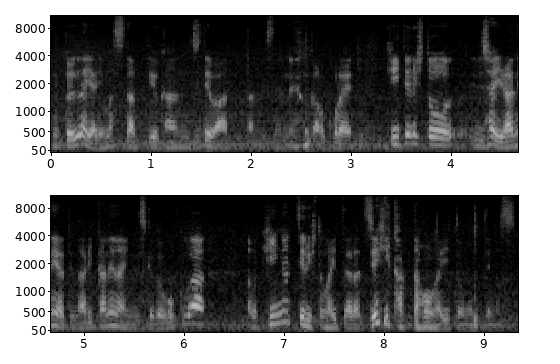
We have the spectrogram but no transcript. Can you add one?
もう一回ぐらいやりますかっていう感じではあったんですよね。なんかこれ、聞いてる人、じゃあいらねえやってなりかねないんですけど、僕はあの気になってる人がいたら、ぜひ買った方がいいと思ってます。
